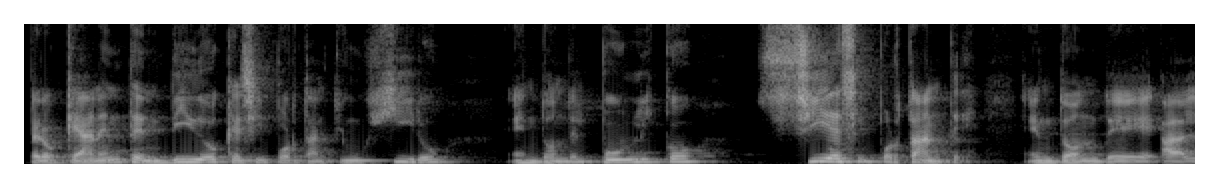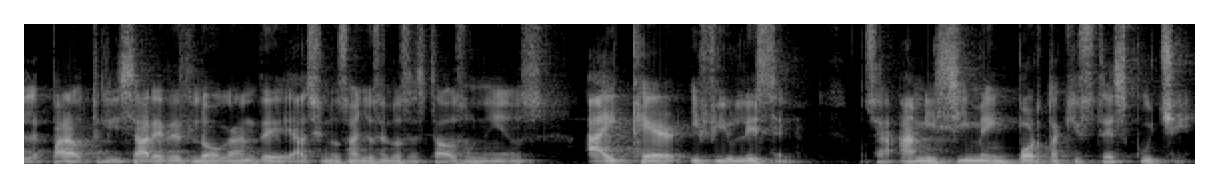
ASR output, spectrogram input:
pero que han entendido que es importante un giro en donde el público sí es importante, en donde para utilizar el eslogan de hace unos años en los Estados Unidos, I care if you listen. O sea, a mí sí me importa que usted escuche.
